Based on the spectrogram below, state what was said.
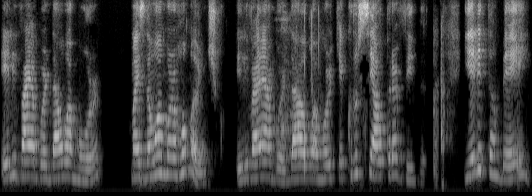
ele vai abordar o amor, mas não o amor romântico. Ele vai abordar o amor que é crucial para a vida. E ele também,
